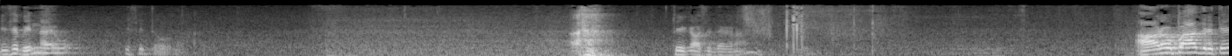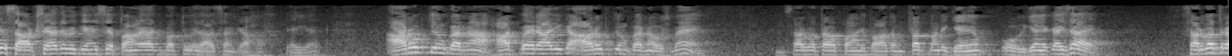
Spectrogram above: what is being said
इनसे भिन्न है वो। इसी तो होगा। ठीक है देखना आरोपादृत साक्षात विज्ञान से प्राणाधिपत्व में दासन क्या यही है। आरोप क्यों करना? हाथ पैर आदि का आरोप क्यों करना उसमें? सर्वतः पाणीपातम तत्मन ज्ञेयम वो ज्ञेय कैसा है? सर्वत्र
